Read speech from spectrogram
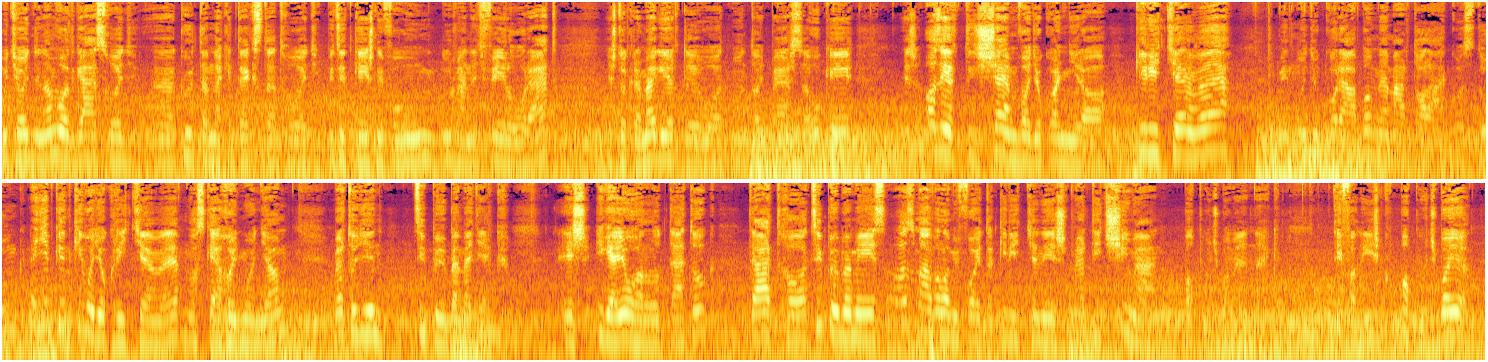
úgyhogy nem volt gáz, hogy küldtem neki textet, hogy picit késni fogunk, durván egy fél órát, és tökre megértő volt, mondta, hogy persze, oké, okay, és azért is sem vagyok annyira kirítjenve, mint mondjuk korábban, mert már találkoztunk. Egyébként ki vagyok rittyenve, azt kell, hogy mondjam, mert hogy én cipőbe megyek. És igen, jól hallottátok, tehát ha a cipőbe mész, az már valami fajta kirítjenés, mert itt simán papucsba mennek. Tiffany is papucsba jön.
